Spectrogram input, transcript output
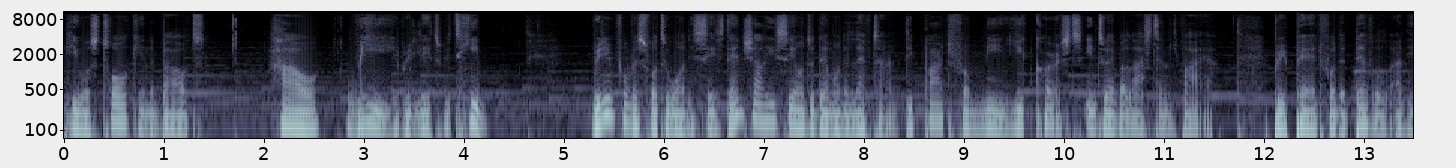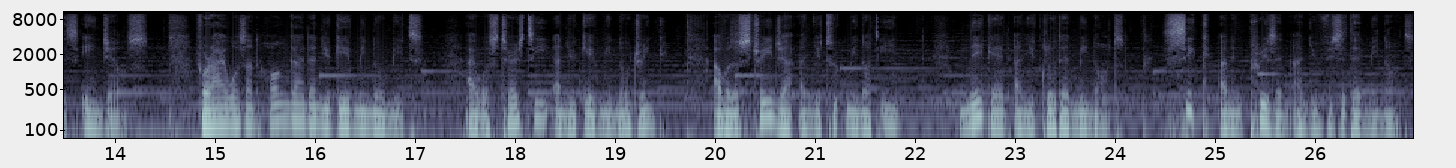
he was talking about how we relate with him. Reading from verse 41, it says, Then shall he say unto them on the left hand, Depart from me, ye cursed, into everlasting fire, prepared for the devil and his angels. For I was an hungered, and you gave me no meat. I was thirsty, and you gave me no drink. I was a stranger, and you took me not in. Naked, and you clothed me not. Sick and in prison, and you visited me not.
